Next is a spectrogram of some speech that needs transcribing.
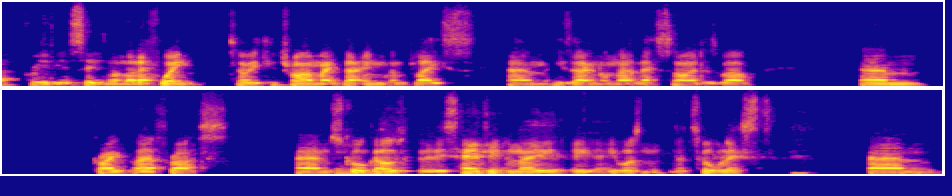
that previous season on the left wing, so he could try and make that England place um, his own on that left side as well. Um, great player for us. Um, scored goals with his head, even though he, he wasn't the tallest. Um,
